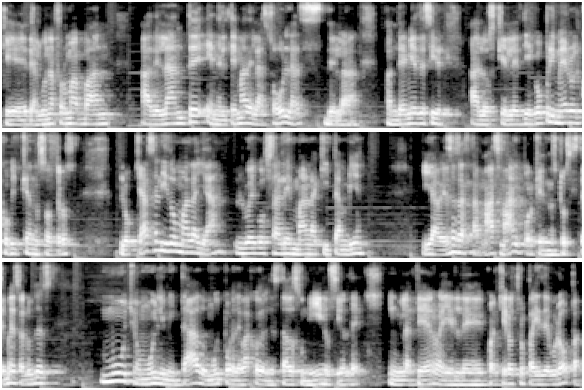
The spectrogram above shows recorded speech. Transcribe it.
que de alguna forma van adelante en el tema de las olas de la pandemia, es decir, a los que les llegó primero el COVID que a nosotros, lo que ha salido mal allá, luego sale mal aquí también. Y a veces hasta más mal, porque nuestro sistema de salud es mucho, muy limitado, muy por debajo del de Estados Unidos y el de Inglaterra y el de cualquier otro país de Europa.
